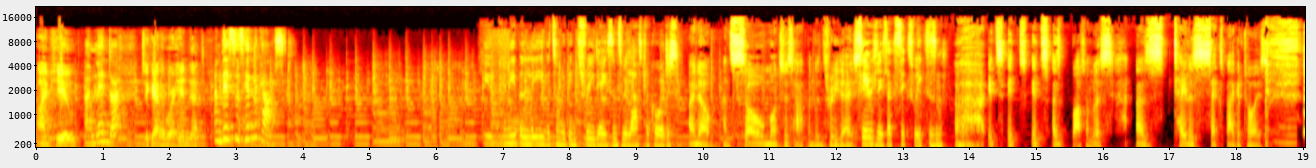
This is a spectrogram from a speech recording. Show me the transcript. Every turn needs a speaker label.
Speaker 1: I'm Hugh.
Speaker 2: I'm Linda,
Speaker 1: Together we're Hinda.
Speaker 2: and this is Hindacast.
Speaker 3: You, can you believe it's only been three days since we last recorded?
Speaker 1: I know, and so much has happened in three days.
Speaker 3: Seriously, it's like six weeks, isn't it?
Speaker 1: Ah, it's it's it's as bottomless as Tayla's sex bag of toys.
